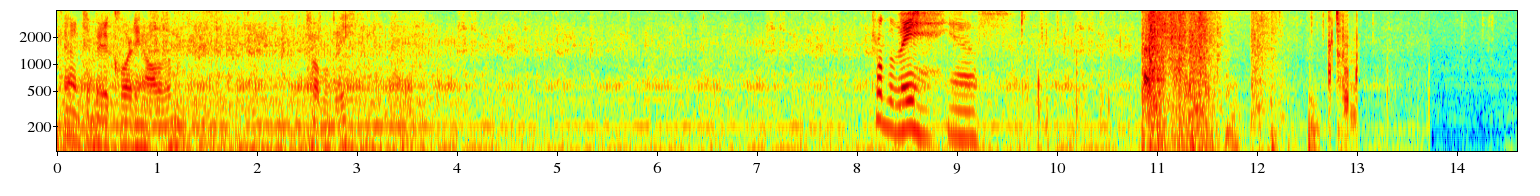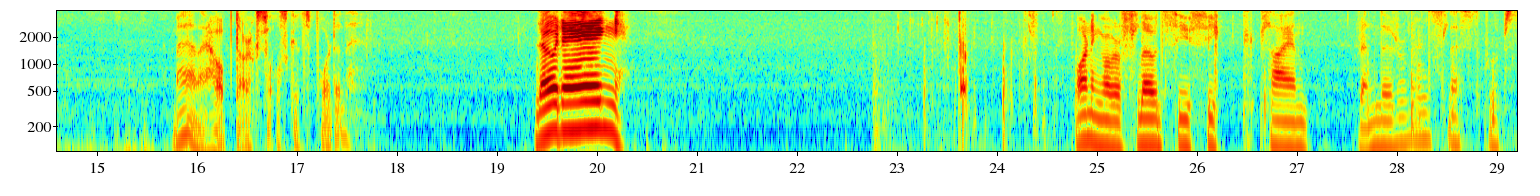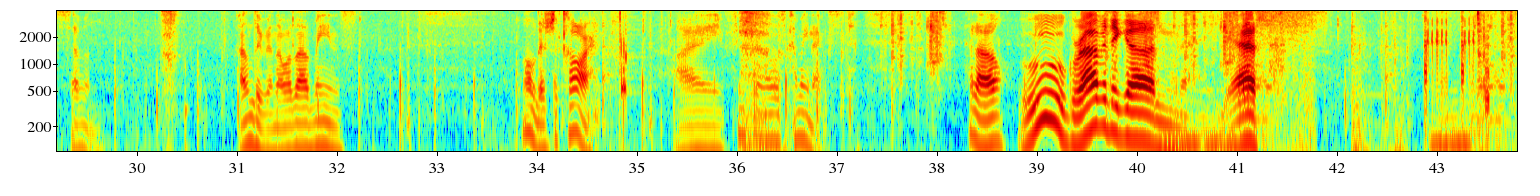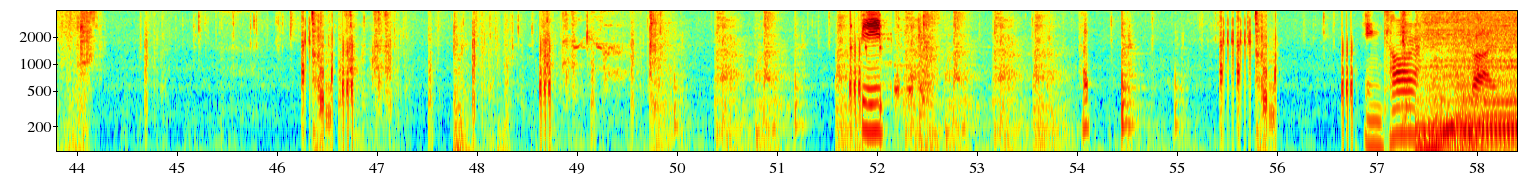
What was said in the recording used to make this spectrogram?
going to be recording all of them, probably. Probably, yes. Man, I hope Dark Souls gets ported. Loading! Warning overflowed CC client renderables list group 7. I don't even know what that means. Well, there's a car. I think I know what's coming next. Hello. Ooh, gravity gun! Yes! Beep. In car, drive.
